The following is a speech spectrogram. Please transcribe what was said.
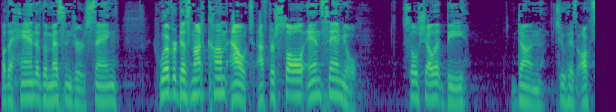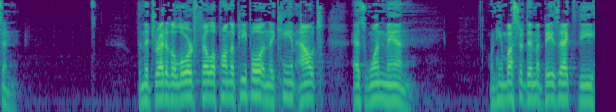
by the hand of the messengers, saying, Whoever does not come out after Saul and Samuel, so shall it be done to his oxen. Then the dread of the Lord fell upon the people, and they came out as one man. When he mustered them at Bezek, the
